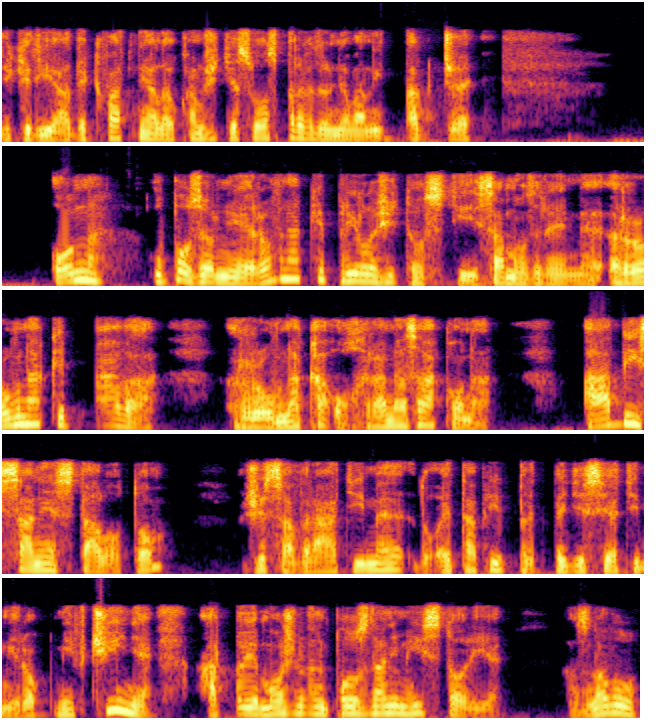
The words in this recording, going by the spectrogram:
niekedy je adekvátny, ale okamžite sú ospravedlňovaní. Takže on upozorňuje rovnaké príležitosti, samozrejme, rovnaké práva, rovnaká ochrana zákona. Aby sa nestalo to, že sa vrátime do etapy pred 50 rokmi v Číne. A to je možno len poznaním histórie. A znovu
